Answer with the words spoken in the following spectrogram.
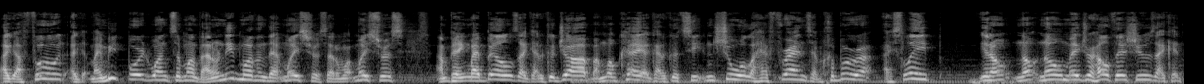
I got food. I got my meat board once a month. I don't need more than that moisturous. I don't want moisturous. I'm paying my bills. I got a good job. I'm okay. I got a good seat in shul. I have friends. I have chabura. I sleep. You know, no no major health issues. I can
